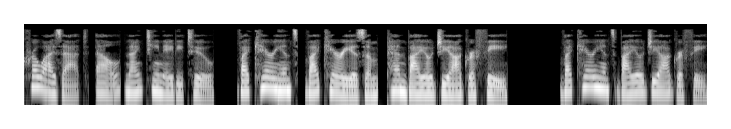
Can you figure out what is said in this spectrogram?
Croizat, L. 1982. Vicariance, Vicariism, Panbiogeography. Vicariance Biogeography.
